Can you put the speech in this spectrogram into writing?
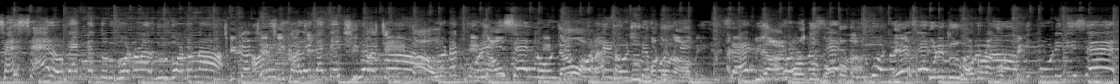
স্যার স্যার ওটা একটা দুর্ঘটনা দুর্ঘটনা। ঠিক আছে ঠিক আছে ঠিক আছে না, এটাও ওটা করে এটাও এটাও আর একটা দুর্ঘটনা হবে বিরাট বড় দুর্ঘটনা এক্ষুনি দুর্ঘটনা ঘটবে। করিনি স্যার।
